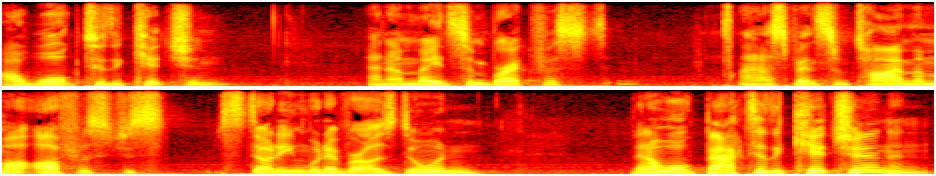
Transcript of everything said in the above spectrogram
I walked to the kitchen, and I made some breakfast, and I spent some time in my office just studying whatever I was doing. Then I walked back to the kitchen, and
